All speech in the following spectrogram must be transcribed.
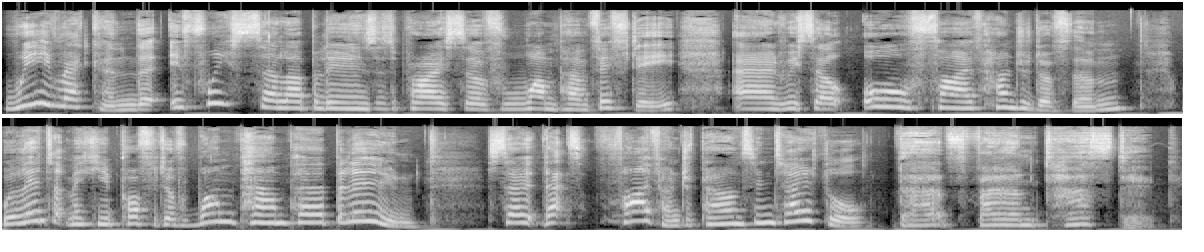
We reckon that if we sell our balloons at a price of £1.50 and we sell all 500 of them, we'll end up making a profit of £1 per balloon. So that's £500 in total. That's fantastic.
